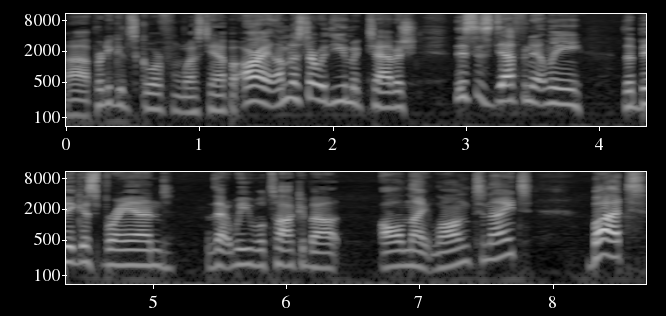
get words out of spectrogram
uh, pretty good score from West Tampa. All right, I'm going to start with you, McTavish. This is definitely the biggest brand that we will talk about all night long tonight. But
